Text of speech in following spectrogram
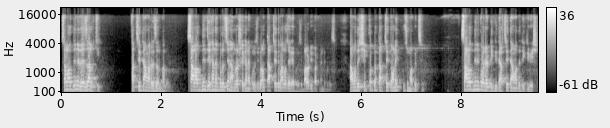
সালাউদ্দিনের রেজাল্ট কি? তার চাইতে আমার রেজাল্ট ভালো। সালাউদ্দিন যেখানে পড়েছেন আমরা সেখানে পড়েছি এবং তার চাইতে ভালো জায়গায় পড়েছি ভালো ডিপার্টমেন্টে পড়েছি। আমাদের শিক্ষকরা তার চাইতে অনেক উঁচু মাপের ছিল। সালাউদ্দিন কয়টা ডিগ্রি তার চাইতে আমাদের ডিগ্রি বেশি।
